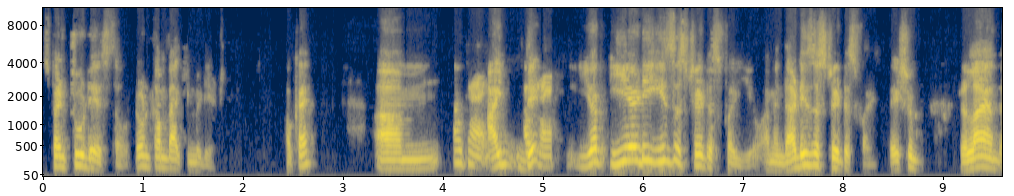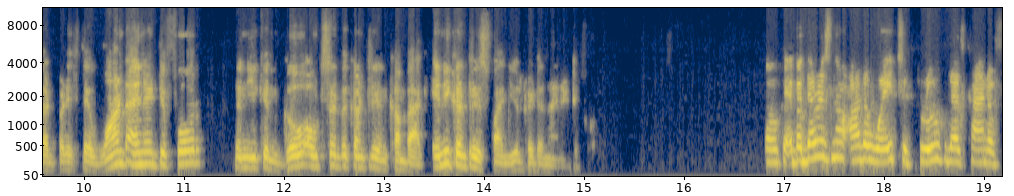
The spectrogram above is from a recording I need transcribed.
spend two days though. Don't come back immediately. Okay? Um, Okay. I they, okay. your EAD is a status for you. I mean, that is a status for you. They should rely on that. But if they want I-94, then you can go outside the country and come back. Any country is fine. You'll get an I-94. Okay, but there is no other way to prove that kind of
